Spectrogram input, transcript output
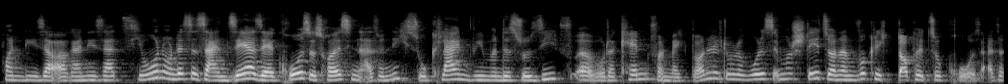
von dieser Organisation und es ist ein sehr, sehr großes Häuschen, also nicht so klein, wie man das so sieht äh, oder kennt von McDonald's oder wo das immer steht, sondern wirklich doppelt so groß, also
